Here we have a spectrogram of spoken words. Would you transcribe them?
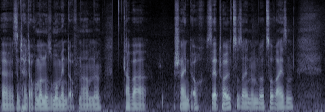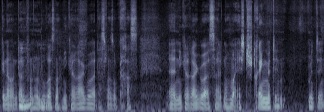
Äh, sind halt auch immer nur so Momentaufnahmen, ne? Aber scheint auch sehr toll zu sein, um dort zu reisen. Genau, und dann mhm. von Honduras nach Nicaragua, das war so krass. Äh, Nicaragua ist halt nochmal echt streng mit den, mit den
